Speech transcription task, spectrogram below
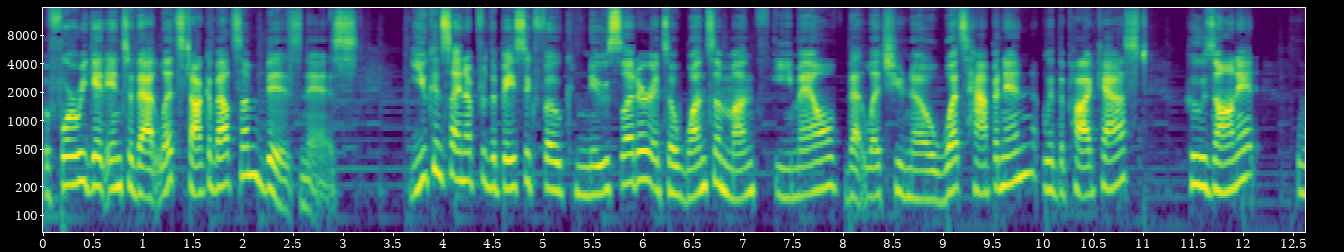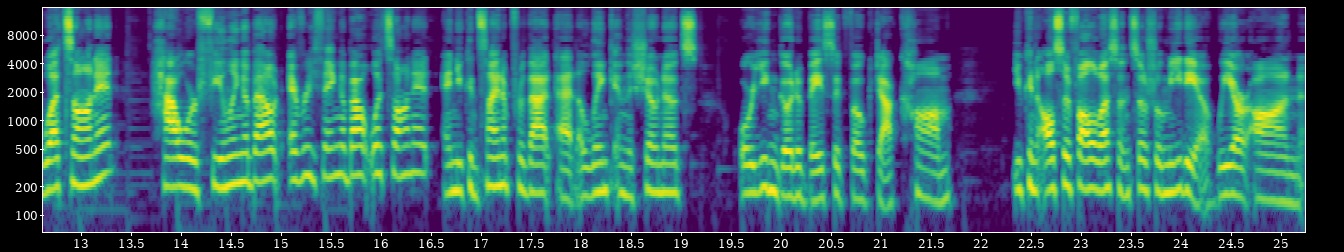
Before we get into that, let's talk about some business. You can sign up for the Basic Folk newsletter. It's a once a month email that lets you know what's happening with the podcast, who's on it, what's on it, how we're feeling about everything about what's on it. And you can sign up for that at a link in the show notes, or you can go to basicfolk.com. You can also follow us on social media. We are on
